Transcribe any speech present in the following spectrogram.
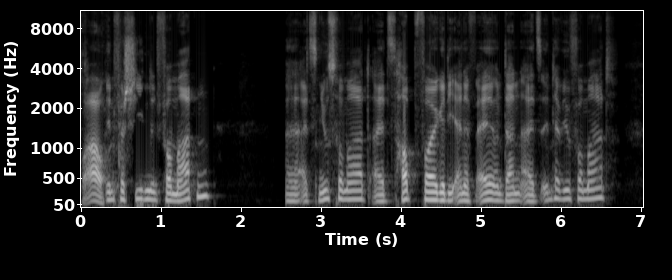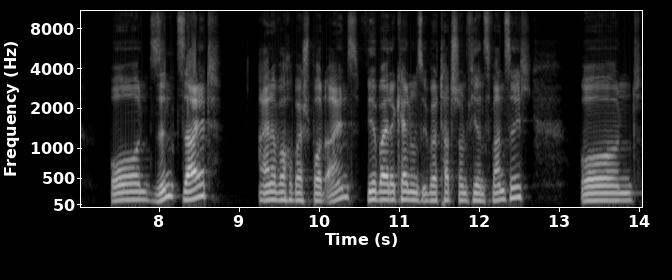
Wow. In verschiedenen Formaten. Äh, als Newsformat, als Hauptfolge die NFL und dann als Interviewformat. Und sind seit einer Woche bei Sport 1. Wir beide kennen uns über Touchdown 24 und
